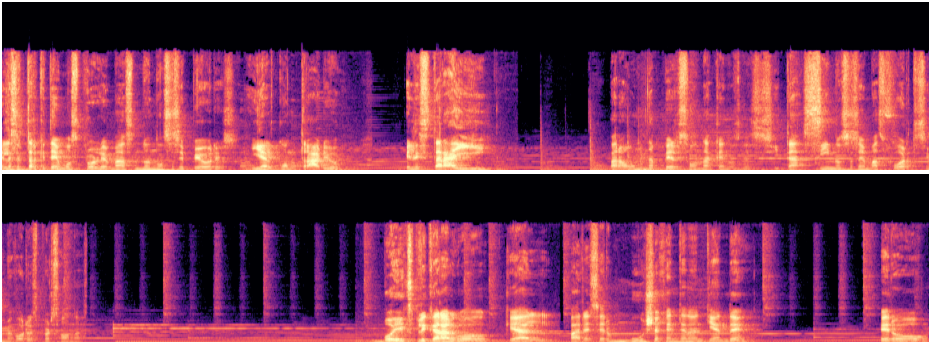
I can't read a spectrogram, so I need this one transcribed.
El aceptar que tenemos problemas no nos hace peores y al contrario, el estar ahí para una persona que nos necesita sí nos hace más fuertes y mejores personas. Voy a explicar algo que al parecer mucha gente no entiende, pero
